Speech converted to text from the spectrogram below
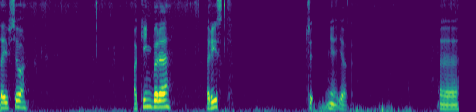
Та й все. А кінь бере ріст. Чи. Ні, як? Е,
